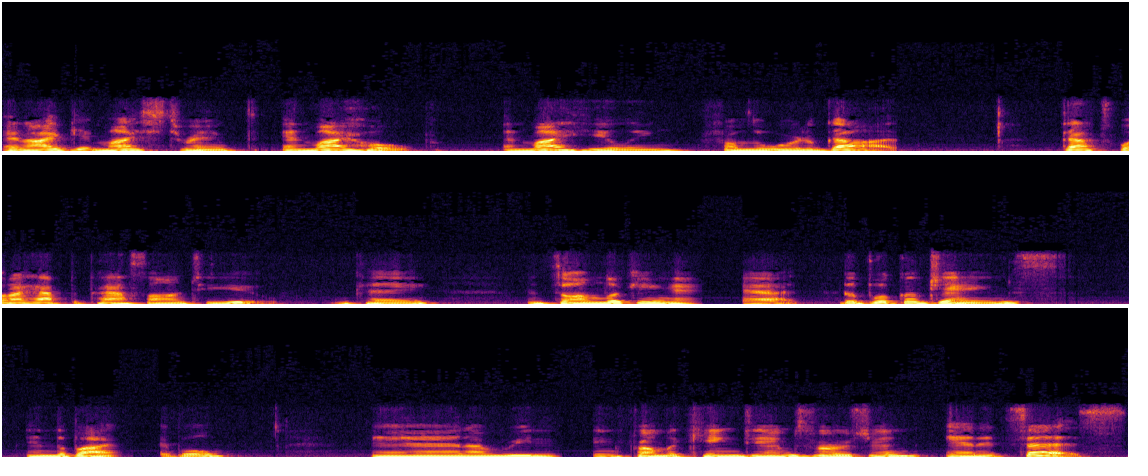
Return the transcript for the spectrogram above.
and I get my strength and my hope and my healing from the Word of God. That's what I have to pass on to you. Okay. And so I'm looking at the book of James in the Bible, and I'm reading from the King James Version, and it says,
